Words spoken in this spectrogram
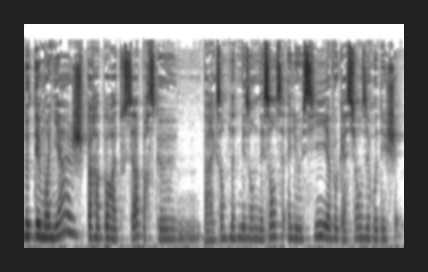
nos témoignages par rapport à tout ça parce que, par exemple, notre maison de naissance, elle est aussi à vocation zéro déchet.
